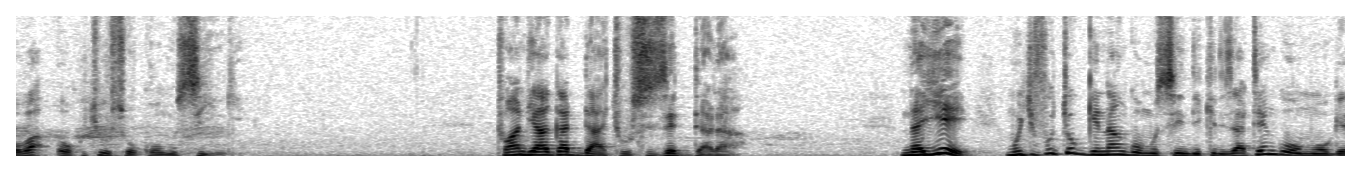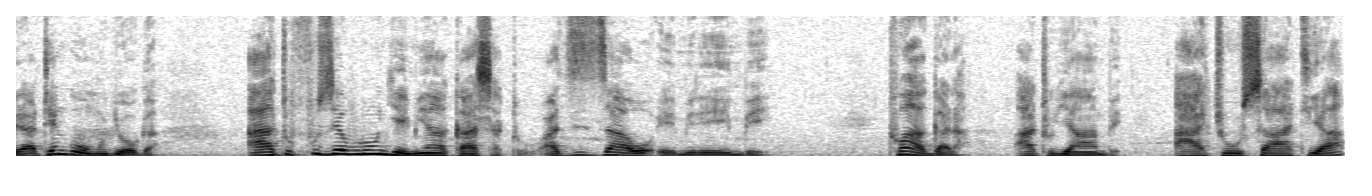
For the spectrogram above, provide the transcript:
oba okukyusa okw'omusingi. Twandyagadde akyusize ddala naye mu kifo kyokgenda ngaomusindikiriza ate ngaomwogera ate ngaomujooga atufuze bulungi emyaka asatu azizzaawo emirembe. Twagala atuyambe akyusa atya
